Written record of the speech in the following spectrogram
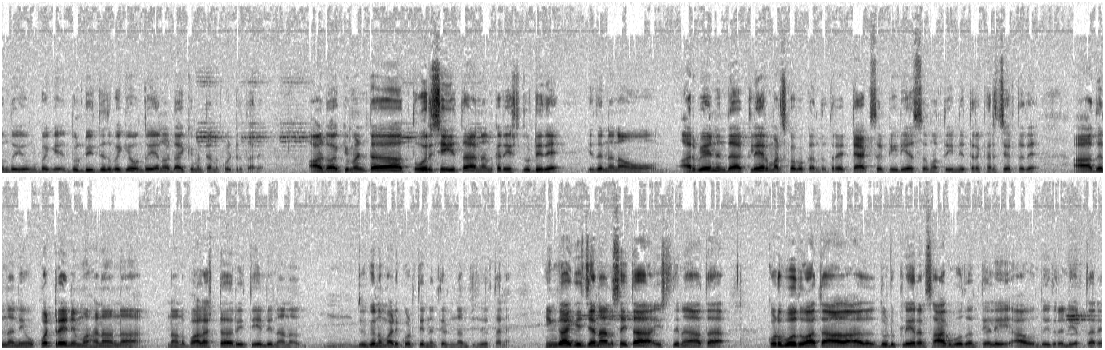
ಒಂದು ಇವನ ಬಗ್ಗೆ ದುಡ್ಡು ಇದ್ದಿದ್ದ ಬಗ್ಗೆ ಒಂದು ಏನೋ ಡಾಕ್ಯುಮೆಂಟನ್ನು ಕೊಟ್ಟಿರ್ತಾರೆ. ಆ ಡಾಕ್ಯುಮೆಂಟ್ ತೋರಿಸಿ ಈತ ನನ್ನ ಕಡೆ ಇಷ್ಟು ದುಡ್ಡಿದೆ. ಇದನ್ನು ನಾವು ಆರ್ ಬಿ ಐನಿಂದ ಕ್ಲಿಯರ್ ಮಾಡಿಸ್ಕೋಬೇಕಂತಂದರೆ ಟ್ಯಾಕ್ಸ್ ಟಿ ಡಿ ಎಸ್ ಮತ್ತು ಇನ್ನಿತರ ಖರ್ಚು ಇರ್ತದೆ. ಅದನ್ನು ನೀವು ಕೊಟ್ಟರೆ ನಿಮ್ಮ ಹಣವನ್ನು ನಾನು ಭಾಳಷ್ಟು ರೀತಿಯಲ್ಲಿ ನಾನು ದ್ವಿಗುಣ ಮಾಡಿ ಕೊಡ್ತೀನಿ ಅಂತೇಳಿ ನಂಬಿಸಿರ್ತಾನೆ. ಹೀಗಾಗಿ ಜನನೂ ಸಹಿತ ಇಷ್ಟು ದಿನ ಆತ ಕೊಡ್ಬೋದು, ಆತ ದುಡ್ಡು ಕ್ಲಿಯರೆನ್ಸ್ ಆಗ್ಬೋದು ಅಂತೇಳಿ ಆ ಒಂದು ಇದರಲ್ಲಿ ಇರ್ತಾರೆ.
